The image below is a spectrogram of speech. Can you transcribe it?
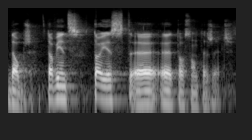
dobrze. To więc to jest, e, e, to są te rzeczy.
